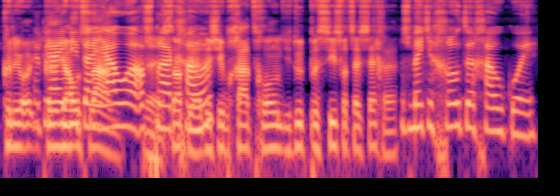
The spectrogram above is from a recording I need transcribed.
kunnen, we- Heb kunnen jij jou niet aan jouw eh, afspraak gehouden? Dus je gaat gewoon, je doet precies wat zij zeggen. Dat is een beetje een grote gouden kooi.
